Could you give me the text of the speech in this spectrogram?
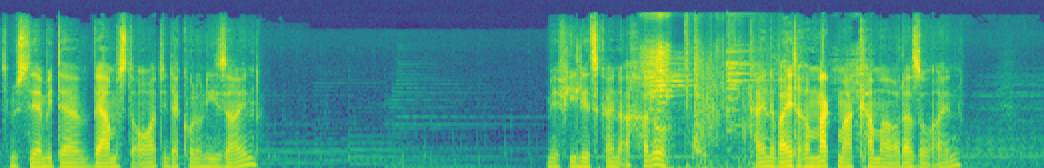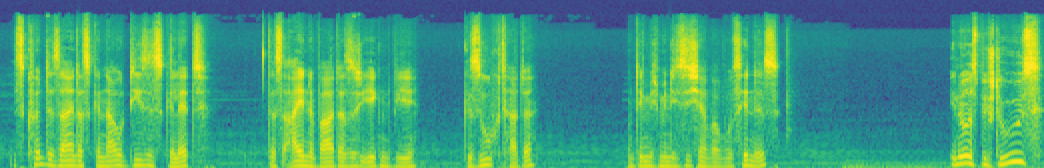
Das müsste ja mit der wärmste Ort in der Kolonie sein. Mir fiel jetzt keine... Ach, hallo. Keine weitere Magma-Kammer oder so ein. Es könnte sein, dass genau dieses Skelett das eine war, das ich irgendwie gesucht hatte. Und dem ich mir nicht sicher war, wo es hin ist. Inos, bist du's?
